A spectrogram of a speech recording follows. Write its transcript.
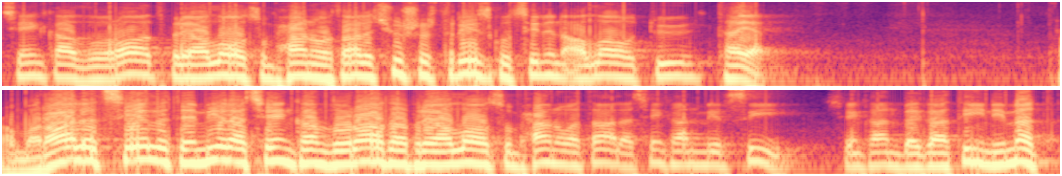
qenka dhuratë prej Allahut subhanahu wa taala qysh është rrizku cilin Allahu ty ta jep. Pra moralet, sjelljet e mira qenkan dhurata prej Allahut subhanahu wa taala, qenkan mirësi, qenkan begati, nimet.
